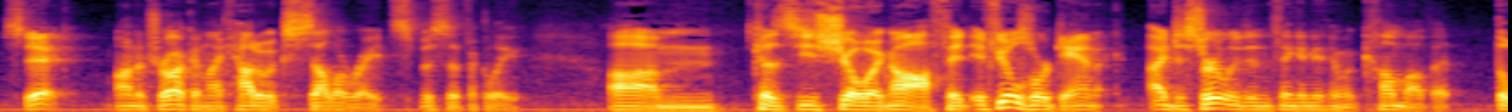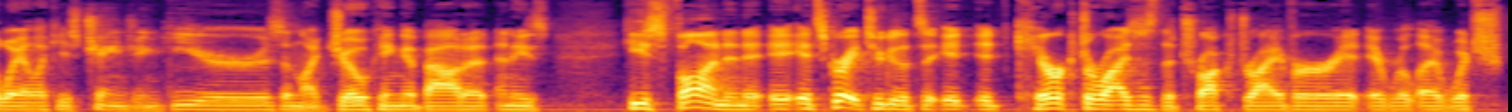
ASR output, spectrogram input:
stick on a truck and like how to accelerate specifically. Because he's showing off. It, it feels organic. I just certainly didn't think anything would come of it. The way like he's changing gears and like joking about it. And he's he's fun. And it, it's great too because it, it characterizes the truck driver. It which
